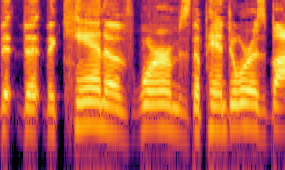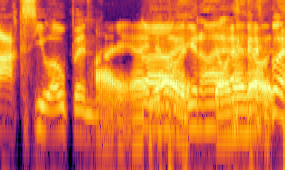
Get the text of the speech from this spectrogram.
the, the, the can of worms the pandora's box you open i, I know uh, you know, I know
